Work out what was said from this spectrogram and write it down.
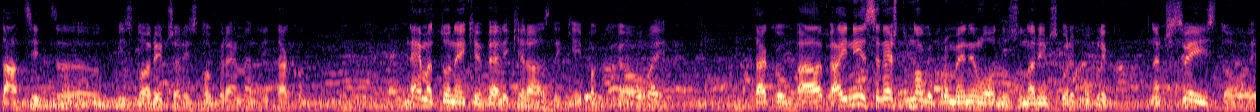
tacit uh, istoričar iz tog vremena i tako. Nema tu neke velike razlike. Ipak ovaj, tako, a, a i nije se nešto mnogo promenilo u odnosu na Rimsku republiku. Znači sve isto ovaj.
